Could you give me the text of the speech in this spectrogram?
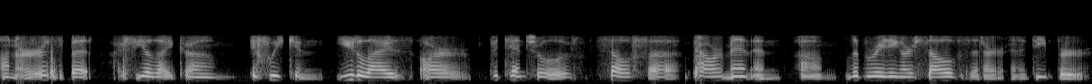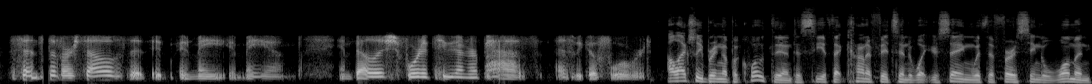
on earth, but I feel like, um, if we can utilize our potential of self uh, empowerment and um, liberating ourselves and our in a deeper sense of ourselves, that it, it may it may um, embellish fortitude on our path as we go forward. I'll actually bring up a quote then to see if that kind of fits into what you're saying with the first single woman.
